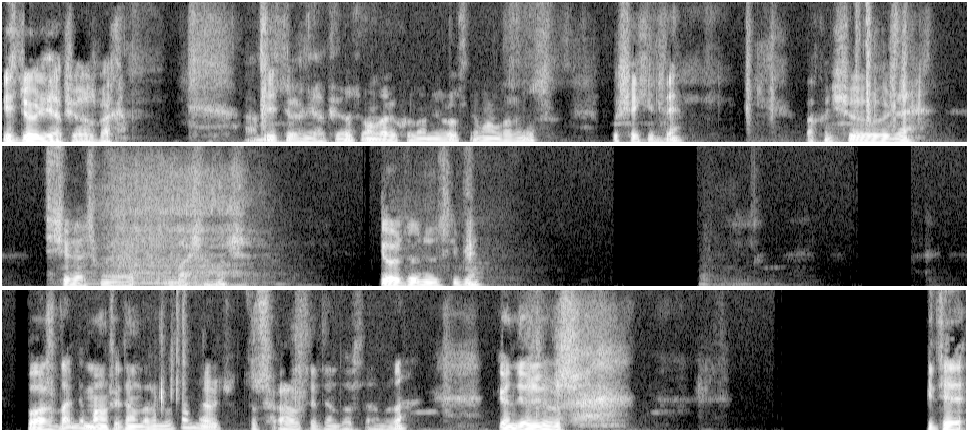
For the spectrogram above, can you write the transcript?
biz de öyle yapıyoruz bakın. Biz de öyle yapıyoruz. Onları kullanıyoruz. Limanlarımız bu şekilde. Bakın şöyle çiçek açmaya başlamış. Gördüğünüz gibi. Bu arada liman fidanlarımız da mevcuttur. Arz eden dostlarımıza gönderiyoruz. Bir de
